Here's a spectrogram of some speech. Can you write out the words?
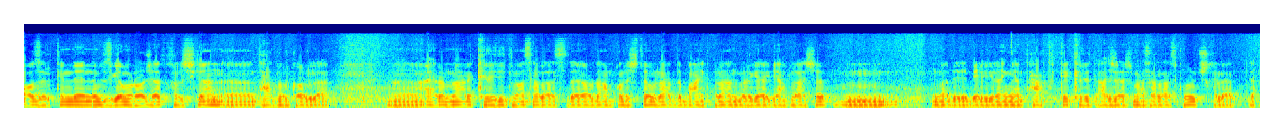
Hozirgi kunda endi bizga murojaat qilishgan tadbirkorlar ayrimlari kredit masalasida yordam qilishdi. Ularni bank bilan birga gaplashib nima deydi belgilangan tartibga kredit ajratish masalasi ko'rib chiqilyapti.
